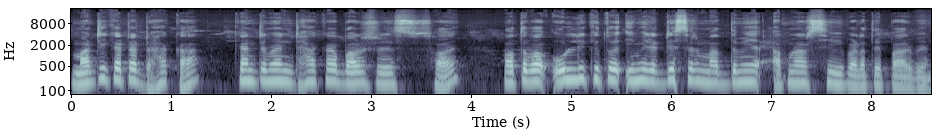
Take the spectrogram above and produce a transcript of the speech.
মাটিকাটা ঢাকা, ক্যান্টনমেন্ট ঢাকা বারোশো ছয়, অথবা উল্লিখিত ইমেল অ্যাড্রেসের মাধ্যমে আপনার সিবি পাঠাতে পারবেন।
